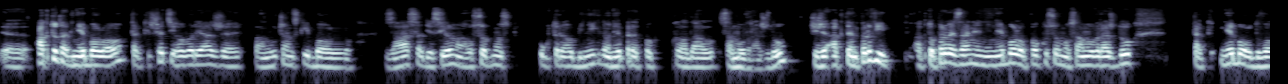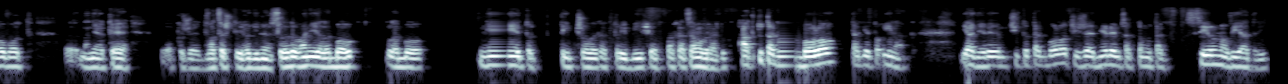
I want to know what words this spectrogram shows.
e, ak to tak nebolo, tak všetci hovoria, že pán Lučanský bol v zásade silná osobnosť, u ktorého by nikto nepredpokladal samovraždu. Čiže ak, ten prvý, ak to prvé zranenie nebolo pokusom o samovraždu, tak nebol dôvod e, na nejaké akože 24-hodinové sledovanie, lebo, lebo nie je to typ človeka, ktorý by išiel spáchať samovraždu. Ak to tak bolo, tak je to inak. Ja neviem, či to tak bolo, čiže neviem sa k tomu tak silno vyjadriť.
